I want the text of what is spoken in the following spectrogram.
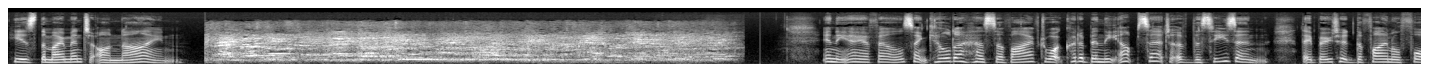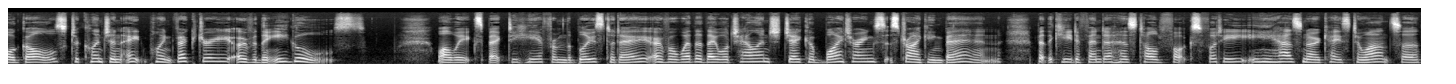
Here's the moment on 9. In the AFL, St Kilda has survived what could have been the upset of the season. They booted the final four goals to clinch an eight point victory over the Eagles. While we expect to hear from the Blues today over whether they will challenge Jacob Weitering's striking ban, but the key defender has told Fox Footy he has no case to answer,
